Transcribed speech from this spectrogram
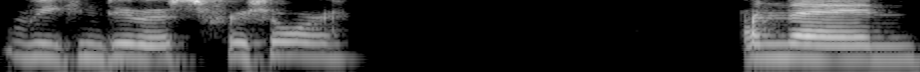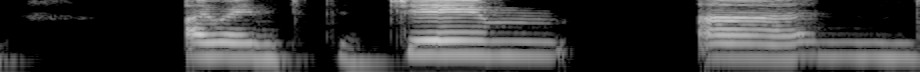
We can do it for sure. And then I went to the gym and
